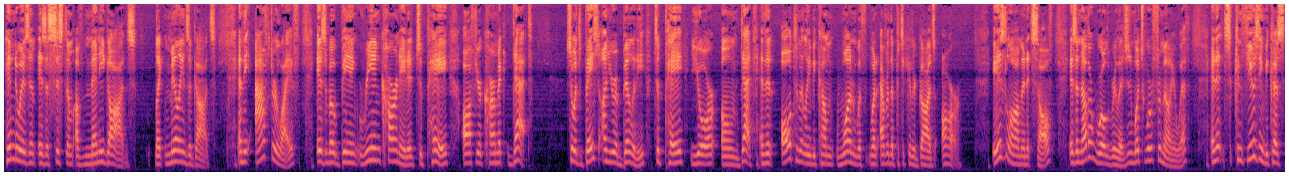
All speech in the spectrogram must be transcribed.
Hinduism is a system of many gods, like millions of gods. And the afterlife is about being reincarnated to pay off your karmic debt. So it's based on your ability to pay your own debt and then ultimately become one with whatever the particular gods are. Islam in itself is another world religion which we're familiar with, and it's confusing because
